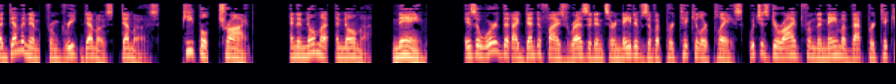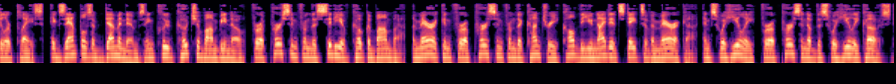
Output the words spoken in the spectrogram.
A demonym, from Greek demos, demos, people, tribe, and onoma, onoma, name, is a word that identifies residents or natives of a particular place, which is derived from the name of that particular place. Examples of demonyms include Cochabambino, for a person from the city of Cochabamba, American for a person from the country called the United States of America, and Swahili, for a person of the Swahili coast.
